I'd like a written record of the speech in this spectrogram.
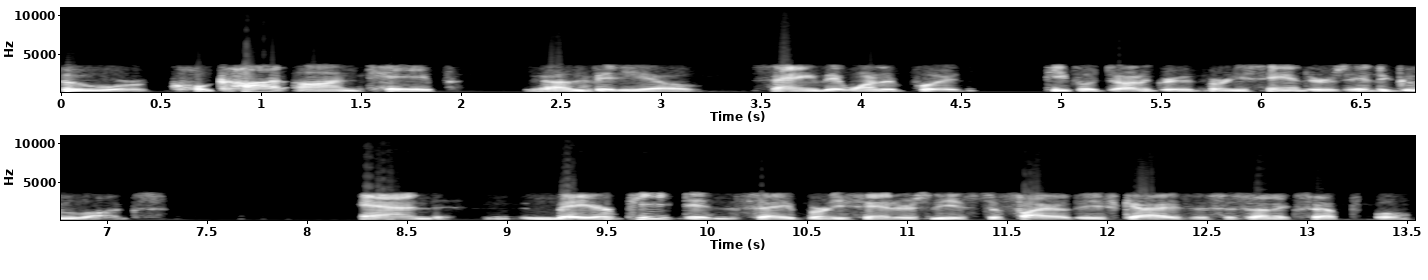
who were caught on tape, on video, saying they wanted to put people who don't agree with Bernie Sanders into gulags. And Mayor Pete didn't say Bernie Sanders needs to fire these guys. This is unacceptable.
